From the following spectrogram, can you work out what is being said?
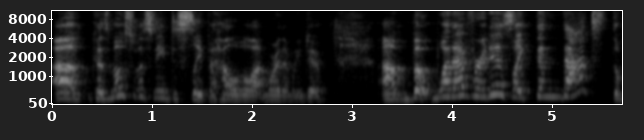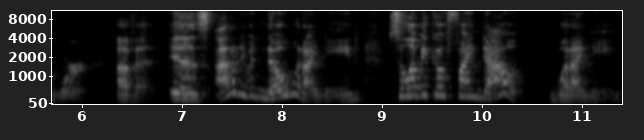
because um, most of us need to sleep a hell of a lot more than we do. Um, but whatever it is, like then that's the work of it. Is I don't even know what I need, so let me go find out what I need.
